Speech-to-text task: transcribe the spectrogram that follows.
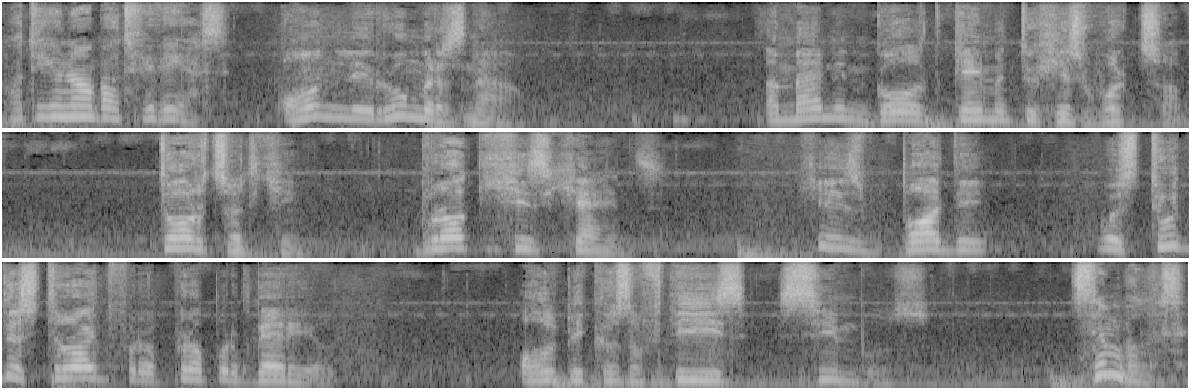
What do you know about Phidias? Only rumors now. A man in gold came into his workshop, tortured him, broke his hands. His body was too destroyed for a proper burial. All because of these symbols. Symbols?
